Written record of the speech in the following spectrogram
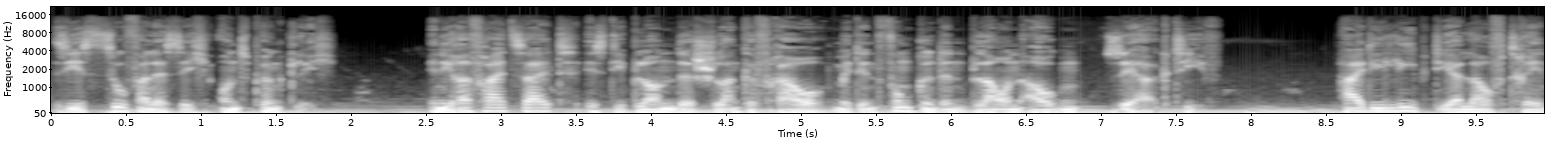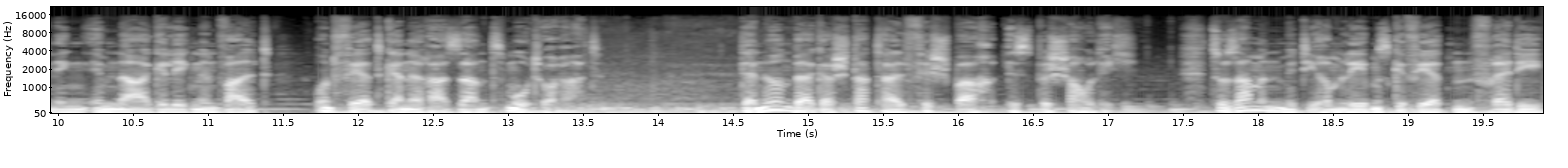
Sie ist zuverlässig und pünktlich. In ihrer Freizeit ist die blonde, schlanke Frau mit den funkelnden blauen Augen sehr aktiv. Heidi liebt ihr Lauftraining im nahegelegenen Wald und fährt gerne rasant Motorrad. Der Nürnberger Stadtteil Fischbach ist beschaulich. Zusammen mit ihrem Lebensgefährten Freddy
